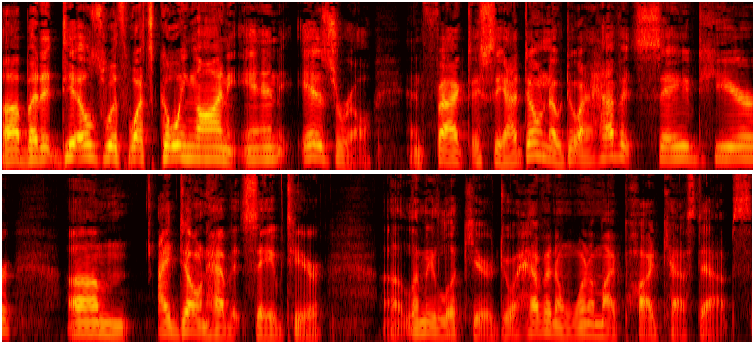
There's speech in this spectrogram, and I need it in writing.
uh, but it deals with what's going on in Israel. In fact, I see, I don't know. Do I have it saved here? Um, I don't have it saved here. Uh, let me look here. Do I have it on one of my podcast apps?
